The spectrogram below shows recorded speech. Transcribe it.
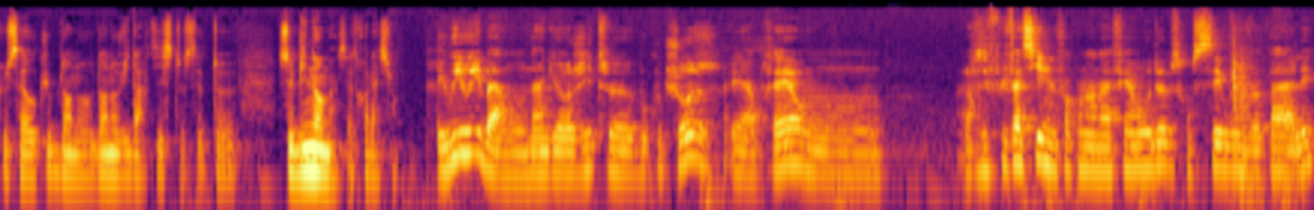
que ça occupe dans nos, dans nos vies d'artistes, cette, ce binôme, cette relation. Et oui, oui, bah, on ingurgite euh, beaucoup de choses et après on... Alors c'est plus facile une fois qu'on en a fait un ou deux parce qu'on sait où on ne veut pas aller.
